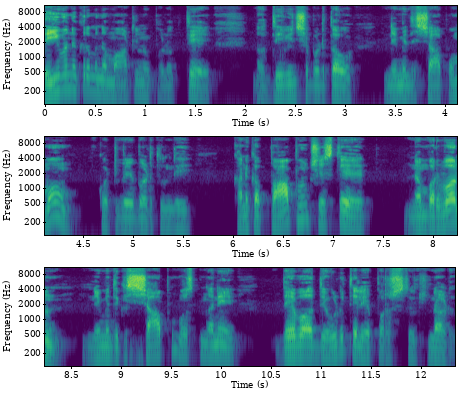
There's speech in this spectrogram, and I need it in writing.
దీవెనకరమైన మాటలను పలికితే నువ్వు దీవించబడతావు. నీ మీద శాపము కొట్టివేయబడుతుంది. కనుక పాపం చేస్తే నెంబర్ వన్ నీ మీదకి శాపం వస్తుందని దేవాదేవుడు తెలియపరుస్తుంటున్నాడు.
